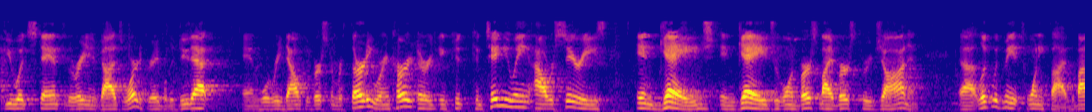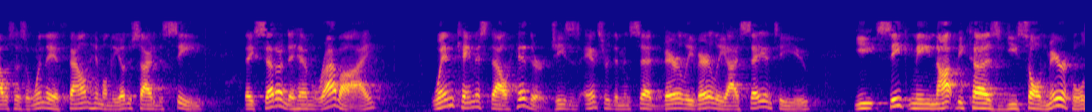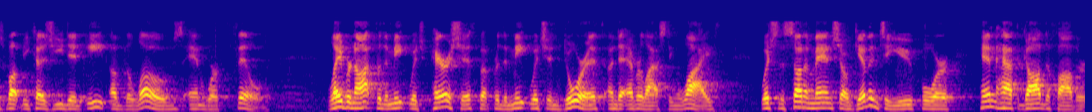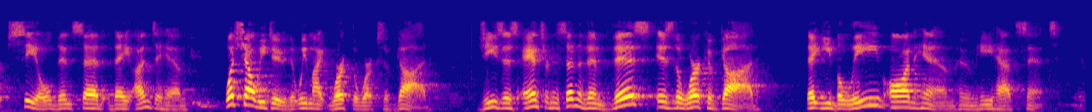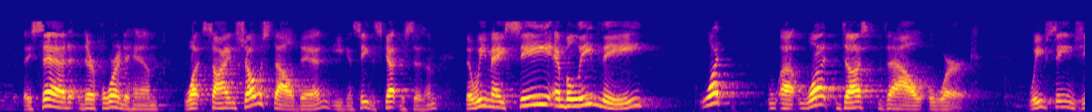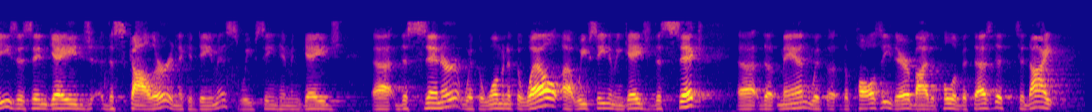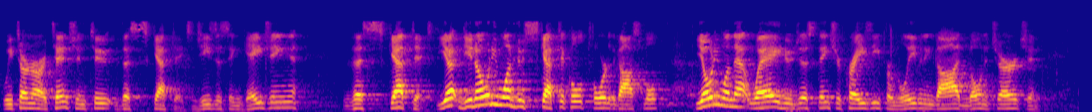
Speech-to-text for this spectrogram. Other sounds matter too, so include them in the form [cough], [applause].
If you would stand for the reading of God's Word, if you're able to do that, and we'll read down to verse number 30. We're continuing our series, Engage. Engage. We're going verse by verse through John. And uh, look with me at 25. The Bible says, And when they had found him on the other side of the sea, they said unto him, Rabbi, when camest thou hither? Jesus answered them and said, Verily, verily, I say unto you, Ye seek me not because ye saw the miracles, but because ye did eat of the loaves and were filled. Labor not for the meat which perisheth, but for the meat which endureth unto everlasting life, which the Son of Man shall give unto you, for him hath God the Father sealed. Then said they unto him, What shall we do that we might work the works of God? Jesus answered and said unto them, This is the work of God, that ye believe on him whom he hath sent. They said, therefore, unto him, What sign showest thou then? You can see the skepticism. That we may see and believe thee. What, uh, what dost thou work? We've seen Jesus engage the scholar, Nicodemus. We've seen him engage uh, the sinner with the woman at the well. Uh, we've seen him engage the sick, uh, the man with uh, the palsy there by the pool of Bethesda. Tonight, we turn our attention to the skeptics. Jesus engaging the skeptics. Do you know anyone who's skeptical toward the gospel? You know anyone that way who just thinks you're crazy for believing in God and going to church and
